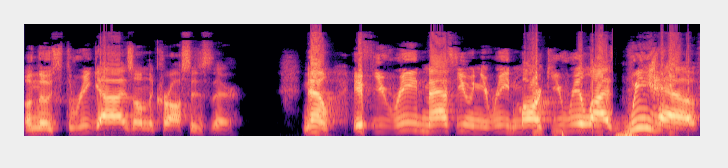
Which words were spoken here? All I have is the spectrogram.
on those three guys on the crosses there. Now, if you read Matthew and you read Mark, you realize we have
